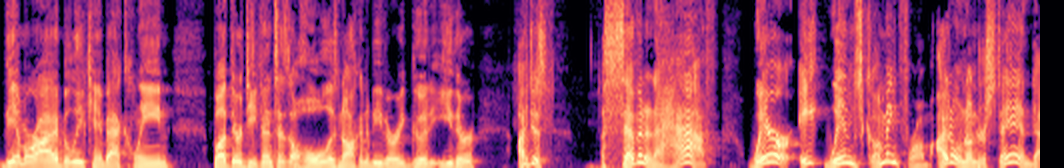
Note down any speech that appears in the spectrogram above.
the MRI, I believe, came back clean but their defense as a whole is not going to be very good either. I just a seven and a half. Where are eight wins coming from? I don't understand.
